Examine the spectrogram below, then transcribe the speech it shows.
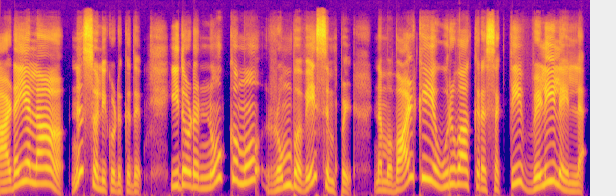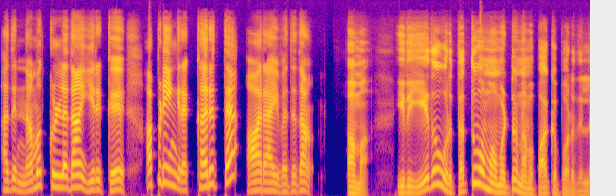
அடையலாம்னு சொல்லி கொடுக்குது. இதோட நோக்கமும் ரொம்பவே சிம்பிள். நம்ம வாழ்க்கையை உருவாக்குற சக்தி வெளியில இல்ல. அது நமக்குள்ள தான் இருக்கு அப்படிங்கிற கருத்தை ஆராய்வதுதான். ஆமா. இது ஏதோ ஒரு தத்துவமா மட்டும் நம்ம பார்க்க போறதில்ல.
